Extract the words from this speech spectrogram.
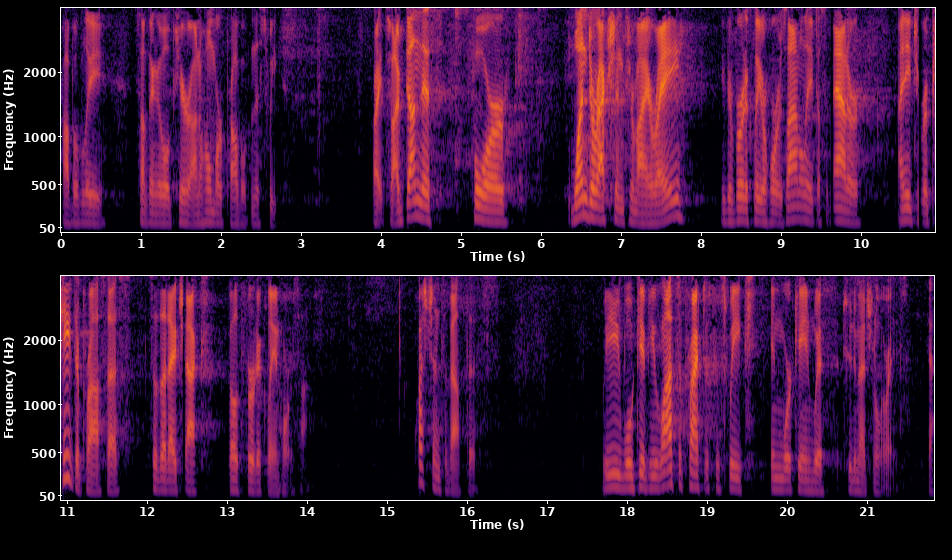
Probably something that will appear on a homework problem this week. Right, so I've done this for one direction through my array, either vertically or horizontally, it doesn't matter. I need to repeat the process so that I check both vertically and horizontally. Questions about this? We will give you lots of practice this week in working with two-dimensional arrays. Yeah.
